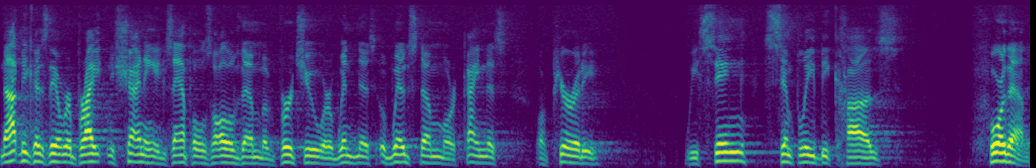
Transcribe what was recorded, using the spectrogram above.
Not because they were bright and shining examples, all of them of virtue or wisdom or kindness or purity. We sing simply because for them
